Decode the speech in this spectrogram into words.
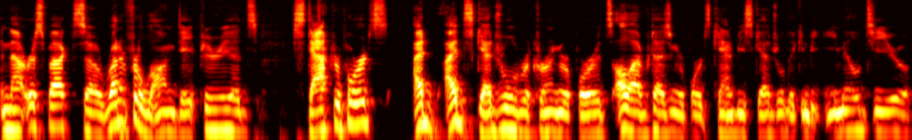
in that respect. So run it for long date periods, stacked reports. I'd, I'd schedule recurring reports. All advertising reports can be scheduled. They can be emailed to you.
